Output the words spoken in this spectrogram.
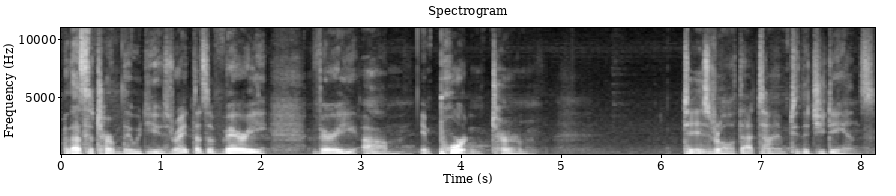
That's the term they would use, right? That's a very, very um, important term to Israel at that time, to the Judeans.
